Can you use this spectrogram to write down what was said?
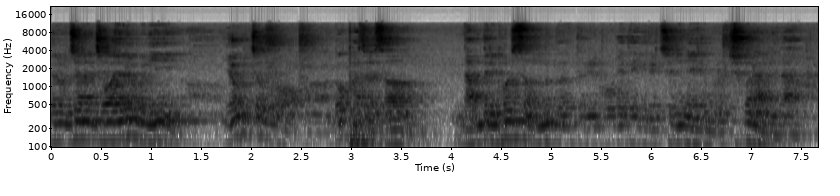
여러분 저는 저와 여러분이 어, 영적으로 어, 높아져서 남들이 볼 수 없는 것들을 보게 되기를 주님의 이름으로 축원합니다.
